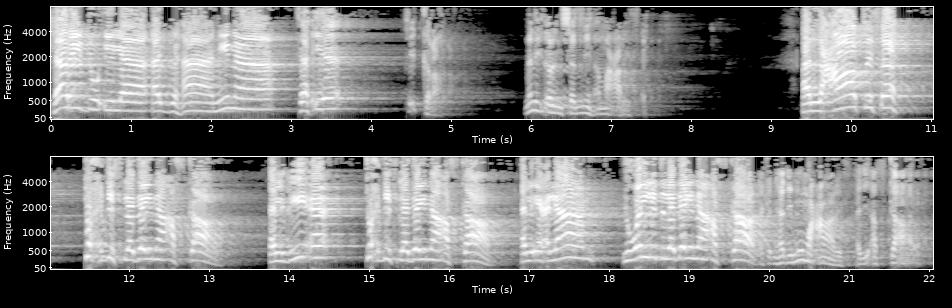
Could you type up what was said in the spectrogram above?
ترد إلى أذهاننا فهي فكرة. ما نقدر نسميها معرفة؟ العاطفة تحدث لدينا أفكار. البيئة تحدث لدينا أفكار. الإعلام يولد لدينا أفكار. لكن هذه مو معارف هذه أفكار.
